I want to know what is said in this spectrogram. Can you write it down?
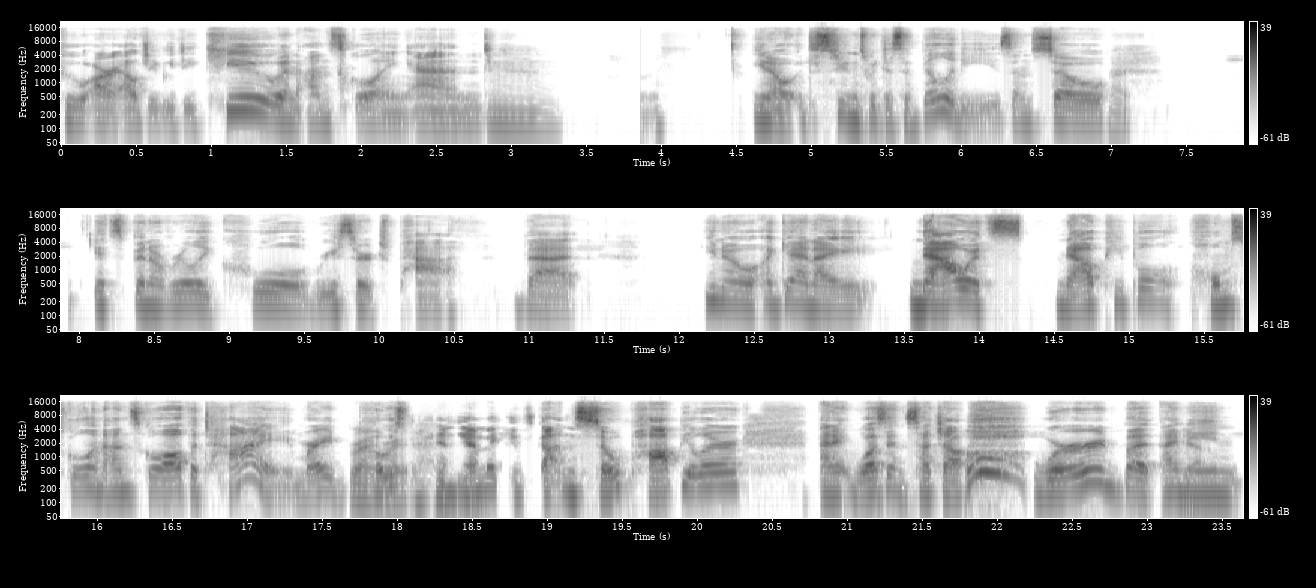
who are lgbtq and unschooling and Mm. you know students with disabilities and so Right. it's been a really cool research path that you know again i now it's now people homeschool and unschool all the time, right? Right, Post right. pandemic, it's gotten so popular and it wasn't such a word, but I Yeah. mean,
